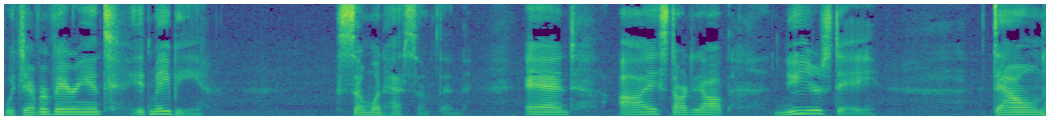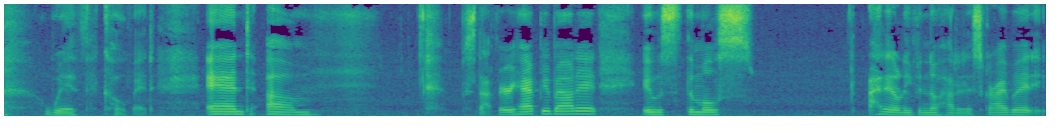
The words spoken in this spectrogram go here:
Whichever variant it may be, someone has something. And I started out New Year's Day down with COVID. And um was not very happy about it. It was the most I don't even know how to describe it.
